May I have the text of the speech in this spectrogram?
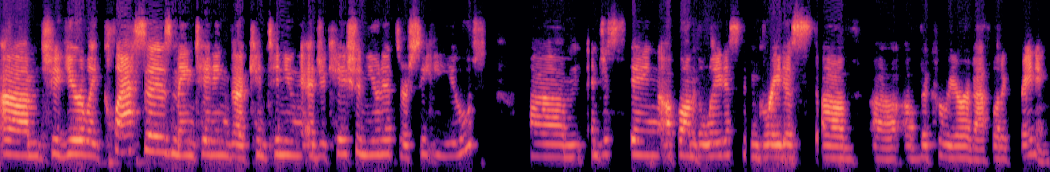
um, to yearly classes, maintaining the continuing education units or CEUs, um, and just staying up on the latest and greatest of, uh, of the career of athletic training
